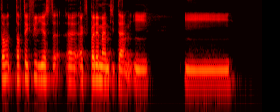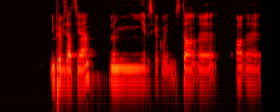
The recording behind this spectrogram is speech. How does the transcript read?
To, to w tej chwili jest e, eksperyment i ten, i, i improwizacja no nie wyskakuje nic. To y, o, y,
